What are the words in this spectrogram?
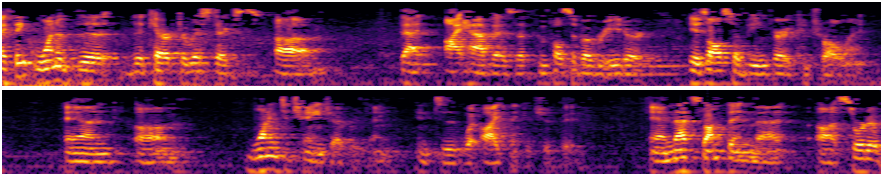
I think one of the the characteristics um, that I have as a compulsive overeater is also being very controlling and um, wanting to change everything into what I think it should be. And that's something that uh, sort of,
